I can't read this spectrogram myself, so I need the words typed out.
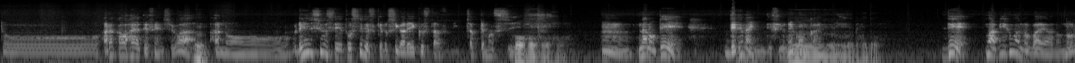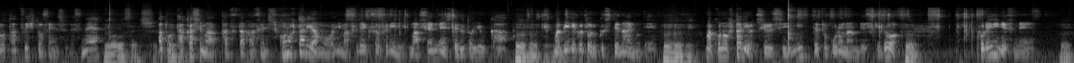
と荒川颯選手は、うん。あの練習生としてですけどシガレイクスターズに行っちゃってますし、ほうほうほうほう。ん、なので出れないんですようね今回。なるほど。で、まあ、ビーフマンの場合はあの野呂達人選手ですね。野呂選手。あと高島勝孝選手、この2人はもう今、スレイクス3にまあ専念してるというか、うんうんうん。まあ、B リーグ登録してないので、うんうんまあ、この2人を中心にってところなんですけど、うん。これにですね、うん。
